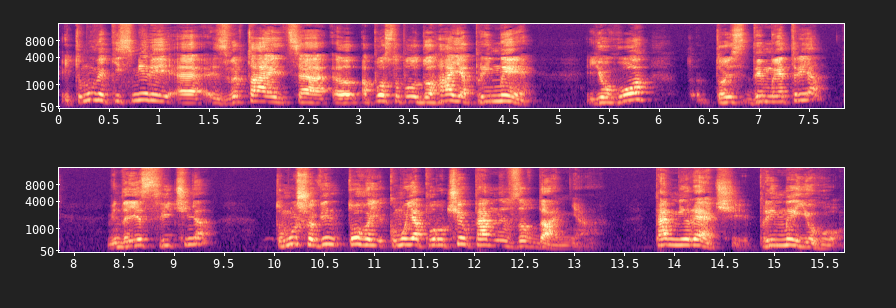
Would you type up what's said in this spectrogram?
І тому в якійсь мірі е, звертається е, апостол Павло до Гая, прийми його, тобто Димитрія, він дає свідчення, тому що він того, кому я поручив певне завдання, певні речі, прийми його.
